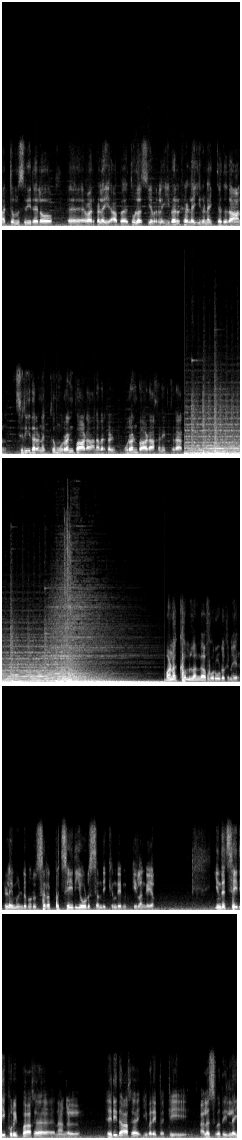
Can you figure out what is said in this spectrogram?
மற்றும் ஸ்ரீரலோ அவர்களை அப்ப துளசி அவர்களை இவர்களை இணைத்ததுதான் ஸ்ரீதரனுக்கு முரண்பாடானவர்கள் முரண்பாடாக நிற்கிறார் வணக்கம் லங்கா போர் ஊடக நேயர்களை மீண்டும் ஒரு சிறப்பு செய்தியோடு சந்திக்கின்றேன் இலங்கையில் இந்த செய்தி குறிப்பாக நாங்கள் பெரிதாக இவரை பற்றி அலசுவதில்லை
